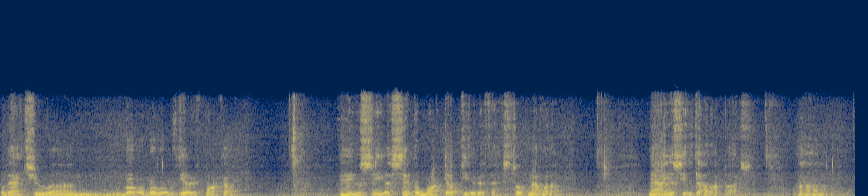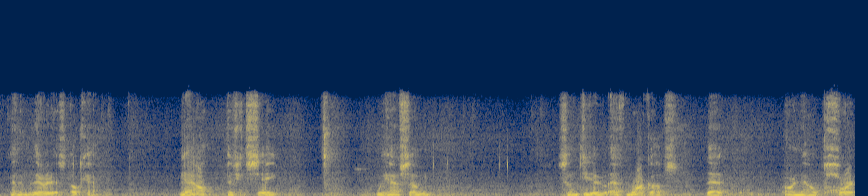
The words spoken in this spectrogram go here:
Go back to um, blah, blah, blah, blah, the DWF markup, and you'll see a sample marked up DWFX. So open that one up. Now you'll see the dialog box. Uh, and there it is. Okay. Now, as you can see, we have some some DWF markups that are now part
